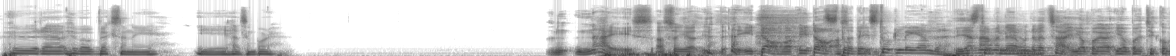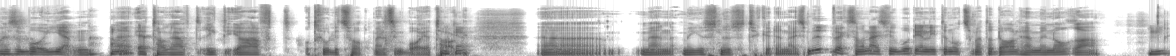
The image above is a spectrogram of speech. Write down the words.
Hur, eh, hur var uppväxten i, i Helsingborg? Nice. Alltså jag, idag, idag, Stort, alltså det, stort leende. Ja, Stort nej, men, nej, men leende. du vet så här, jag börjar, jag börjar tycka om Helsingborg igen. Ja. Eh, Ett tag har jag haft riktigt, jag har haft otroligt svårt med Helsingborg ett tag. Okej. Eh, men, men just nu så tycker jag det är nice. Men uppväxten var nice. Vi bodde i en liten ort som heter Dalhem i norra Mm.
